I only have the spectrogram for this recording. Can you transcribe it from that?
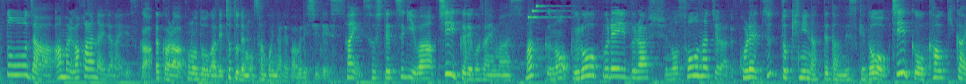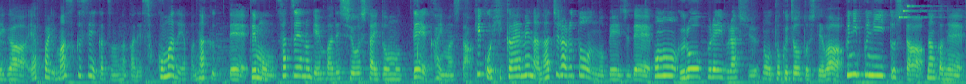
ットじゃあんまりわからないじゃないですか。だからこの動画でちょっとでも参考になれば嬉しいです。はい。そして次はチークでございます。MAC のグロープレイブラッシュのソーナチュラル。これずっと気になってたんですけどチークを買う機会がやっぱりマスク生活の中でそこまでやっぱなくってでも撮影の現場で使用したいと思って買いました。結構控えめなナチュラルトーンのベージュでこのグロープレイブラッシュの特徴としてはプニプニとしたなんかね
